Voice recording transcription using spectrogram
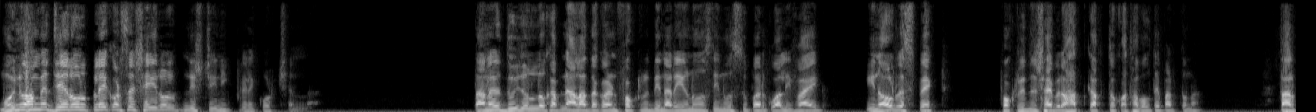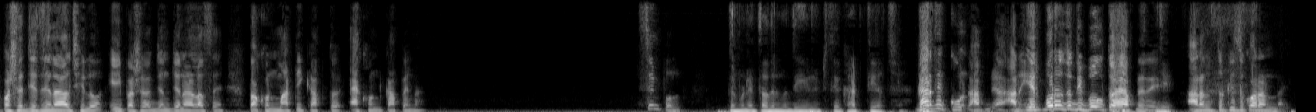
মইনু আহমেদ যে রোল প্লে করছে সেই রোল নিশ্চয়ই প্লে করছেন না। তা নাহলে দুইজন লোক আপনি আলাদা করেন ফখরুদ্দিন আর Yunus. Yunus super qualified in all respect Fakhruddin সাহেবের হাত কাঁপতো কথা বলতে পারতো না। তার পাশে যে জেনারেল ছিল এই পাশে একজন জেনারেল আছে তখন মাটি কাঁপতো এখন কাঁপে না। সিম্পল তার মানে তাদের মধ্যে ইউনিটিতে ঘাটতি আছে। ঘাটতি কোন- আপনি- আর এরপরে যদি বলতে হয় আপনার আর তো কিছু করার নাই।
